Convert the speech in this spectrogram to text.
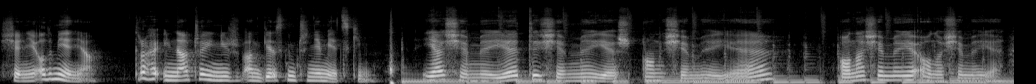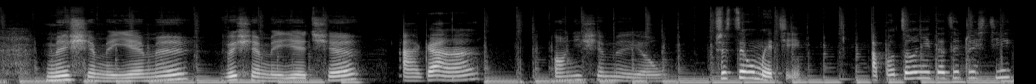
się nie odmienia. Trochę inaczej niż w angielskim czy niemieckim. Ja się myję, ty się myjesz, on się myje, ona się myje, ono się myje. My się myjemy, wy się myjecie, Aga, oni się myją. wszyscy umyci. A po co oni tacy czyści?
